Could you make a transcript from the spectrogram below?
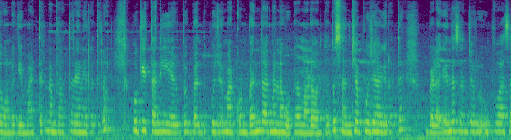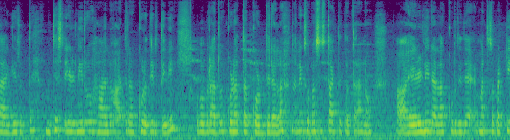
ತೊಗೊಂಡೋಗಿ ಮಾಡ್ತಾರೆ. ನಮ್ದು ಆ ಥರ ಏನಿರೋದಿಲ್ಲ. ಹೋಗಿ ತನಿ ಎರೆದು ಬಂದು ಪೂಜೆ ಮಾಡ್ಕೊಂಡು ಬಂದಾದ್ಮೇಲೆ ನಾವು ಊಟ ಮಾಡೋ ಅಂಥದ್ದು ಸಂಜೆ ಪೂಜೆ ಆಗಿರುತ್ತೆ. ಬೆಳಗ್ಗೆಯಿಂದ ಸಂಜೆವರೆಗೂ ಉಪವಾಸ ಆಗಿರುತ್ತೆ. ಜಸ್ಟ್ ಎಳ್ನೀರು, ಹಾಲು ಆ ಥರ ಕುಡ್ದಿರ್ತೀವಿ. ಒಬ್ಬೊಬ್ರು ಅದು ಕೂಡ ತಗ್ ಕೊಡ್ದಿರಲ್ಲ ನನಗೆ ಸ್ವಲ್ಪ ಸುಸ್ತಾಗ್ತಿತ್ತು ಅಂತ ನಾನು ಎಳ್ನೀರೆಲ್ಲ ಕುಡ್ದಿದ್ದೆ ಮತ್ತು ಸ್ವಲ್ಪ ಟೀ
